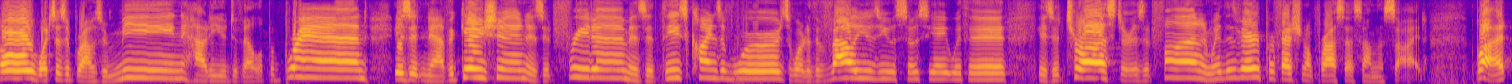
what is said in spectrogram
oh, what does a browser mean? How do you develop a brand? Is it navigation? Is it freedom? Is it these kinds of words? What are the values you associate with it? Is it trust or is it fun? And we had this very professional process on the side. But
